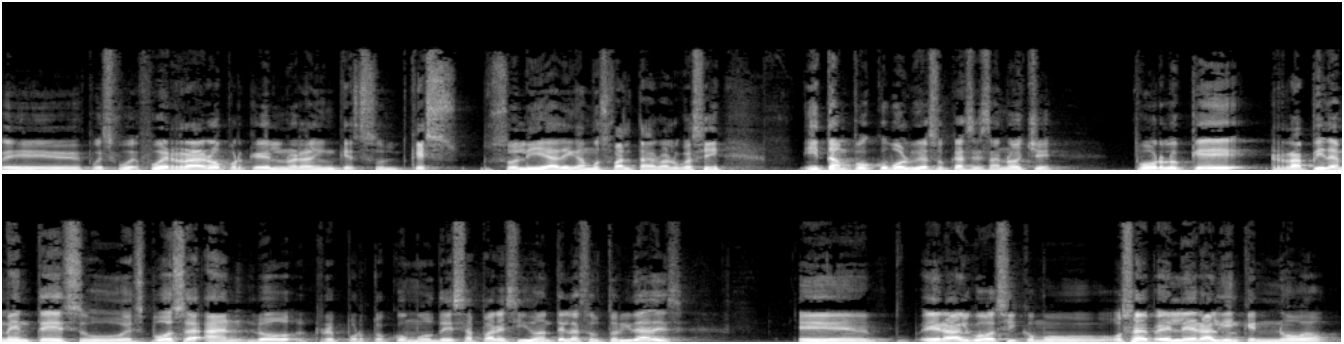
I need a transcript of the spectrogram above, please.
eh, pues fue, fue raro porque él no era alguien que, sol- que solía, digamos, faltar o algo así. Y tampoco volvió a su casa esa noche, por lo que rápidamente su esposa Anne lo reportó como desaparecido ante las autoridades eh, era algo así como, o sea, él era alguien que no,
